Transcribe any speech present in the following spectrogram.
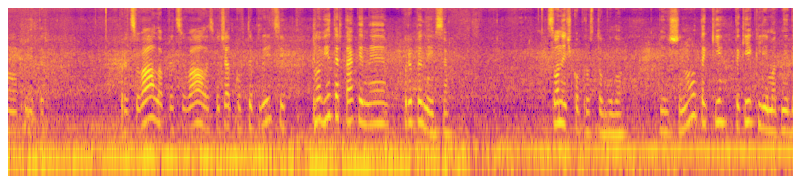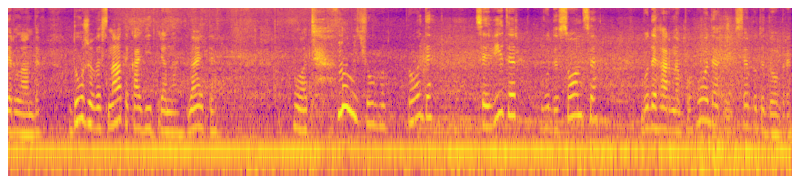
О, вітер. Працювала, працювала. Спочатку в теплиці. Ну, вітер так і не припинився. Сонечко просто було більше. Ну, такі, такий клімат в Нідерландах. Дуже весна, така вітряна, знаєте. От. Ну нічого, пройде. Це вітер, буде сонце, буде гарна погода і все буде добре.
